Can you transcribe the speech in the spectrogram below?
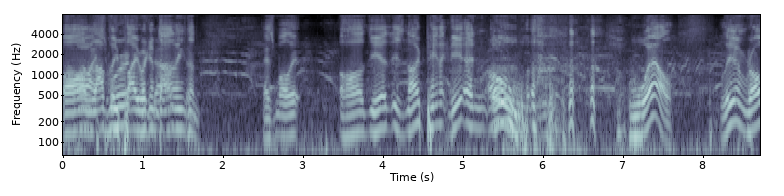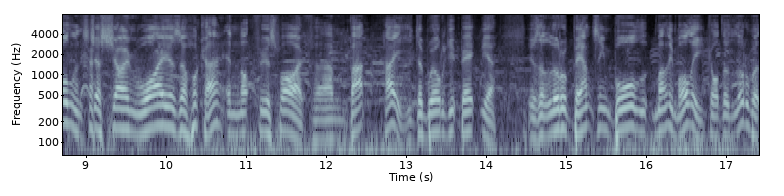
Oh, Nice lovely play, Wickham Darlington. That's Molly. Oh, yeah, there's no panic there. And oh, well, Liam Rowland's just shown why he's a hooker and not first five. Um, but hey, he did well to get back there. There's a little bouncing ball. Molly Molly got a little bit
